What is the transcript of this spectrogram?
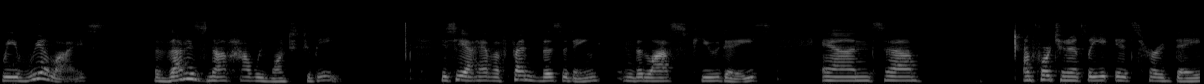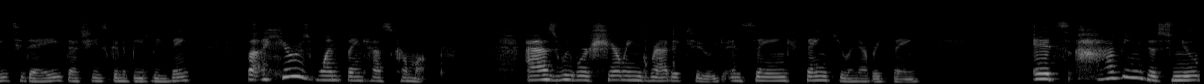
we realize that is not how we want to be. You see, I have a friend visiting in the last few days, and uh, unfortunately, it's her day today that she's going to be leaving. But here's one thing has come up. As we were sharing gratitude and saying thank you and everything, it's having this new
